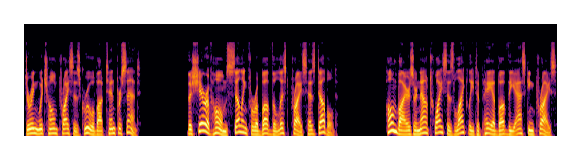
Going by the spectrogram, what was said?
during which home prices grew about 10%. The share of homes selling for above the list price has doubled. Homebuyers are now twice as likely to pay above the asking price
